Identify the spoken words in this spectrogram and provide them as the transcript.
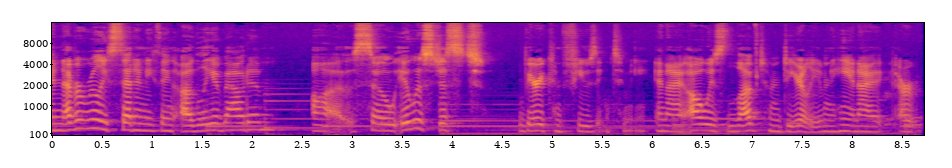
and never really said anything ugly about him. Uh, so it was just very confusing to me. And I always loved him dearly. I mean, he and I are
